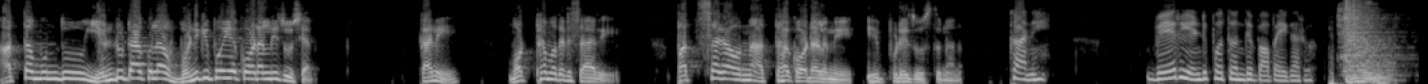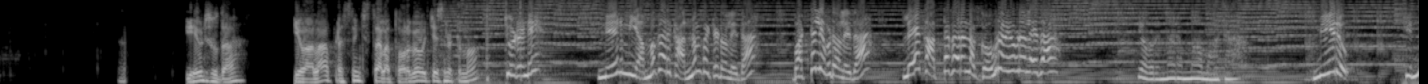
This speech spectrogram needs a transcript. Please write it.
అత్త ముందు ఎండుటాకులా వణికిపోయే కోడల్ని చూశాను. కానీ మొట్టమొదటిసారి పచ్చగా ఉన్న అత్తా కోడళ్ళని ఇప్పుడే చూస్తున్నాను. కానీ వేరు ఎండిపోతుంది బాబాయ్ గారు. ఏమిటి సుధా? ఇవాళ ప్రశ్నించి చాలా త్వరగా వచ్చేసినట్టున్నావు. చూడండి నేను మీ అమ్మగారికి అన్నం పెట్టడం లేదా? బట్టలు ఇవ్వడం లేదా? లేక అత్తగారు నాకు గౌరవం ఇవ్వడం లేదా? ఎవరున్నారమ్మా మాట? మీరు కింద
